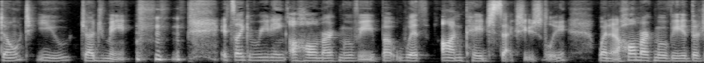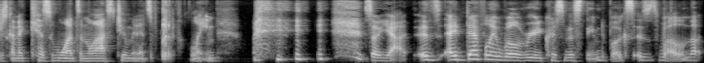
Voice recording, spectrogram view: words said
Don't you judge me. it's like reading a Hallmark movie, but with on page sex, usually. When in a Hallmark movie, they're just going to kiss once in the last two minutes. Lame. so, yeah, I definitely will read Christmas themed books as well the,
